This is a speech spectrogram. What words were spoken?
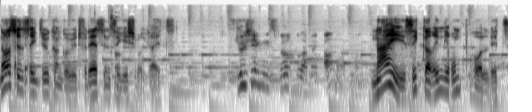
Nå syns jeg du kan gå ut, for det syns jeg ikke var greit. Skulle ikke egentlig spurt hvordan jeg er kamera. Nei, sikkert inn i rumpehullet ditt.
